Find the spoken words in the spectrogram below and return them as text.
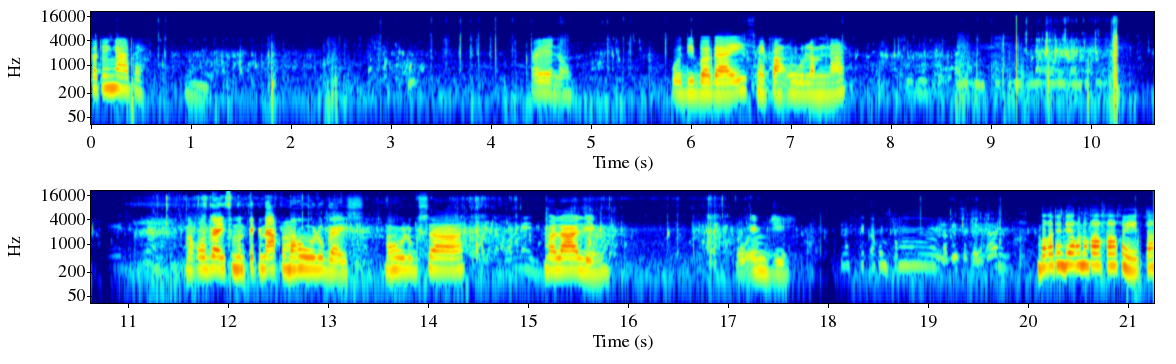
pati nga ate. Hmm. Ayan o. O di ba guys, may pang-ulam na. Nako guys, muntik na akong mahulog guys. Mahulog sa malalim. OMG. Plastic akong pang lagay sa gayaan. Bakit hindi ako nakakakita?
